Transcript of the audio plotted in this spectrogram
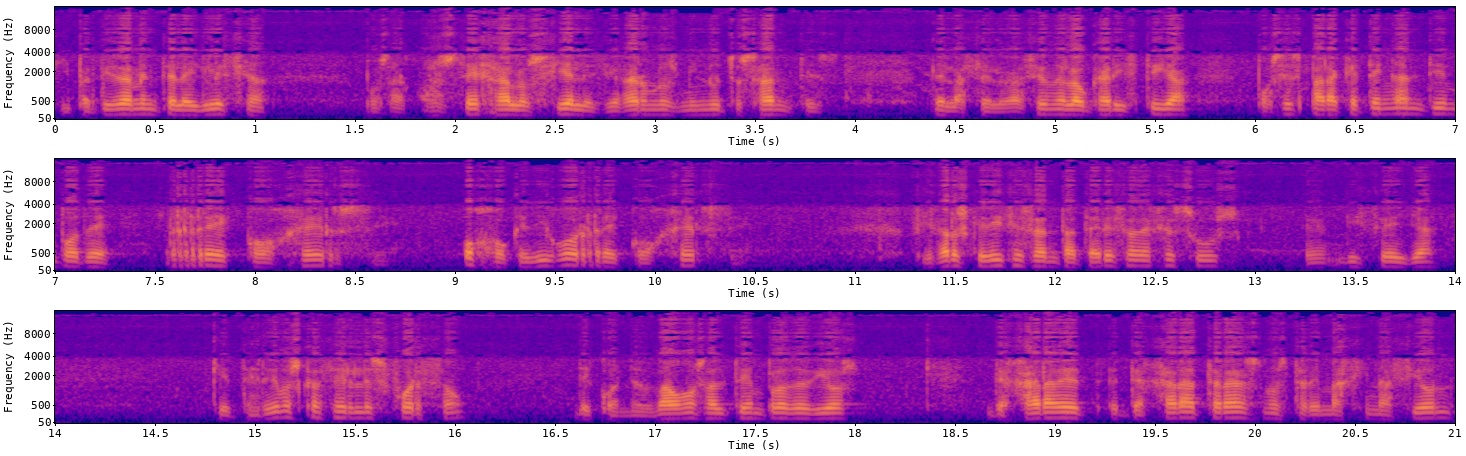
Si precisamente la Iglesia pues aconseja a los fieles llegar unos minutos antes de la celebración de la Eucaristía, pues es para que tengan tiempo de recogerse. Ojo, que digo recogerse. Fijaros que dice Santa Teresa de Jesús, eh, dice ella, que tenemos que hacer el esfuerzo de cuando vamos al templo de Dios, dejar, dejar atrás nuestra imaginación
